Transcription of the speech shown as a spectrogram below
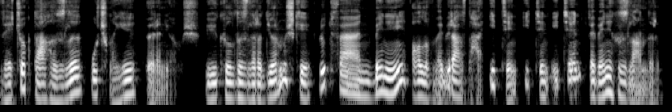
ve çok daha hızlı uçmayı öğreniyormuş. Büyük yıldızlara diyormuş ki lütfen beni alın ve biraz daha itin, itin, itin ve beni hızlandırın.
